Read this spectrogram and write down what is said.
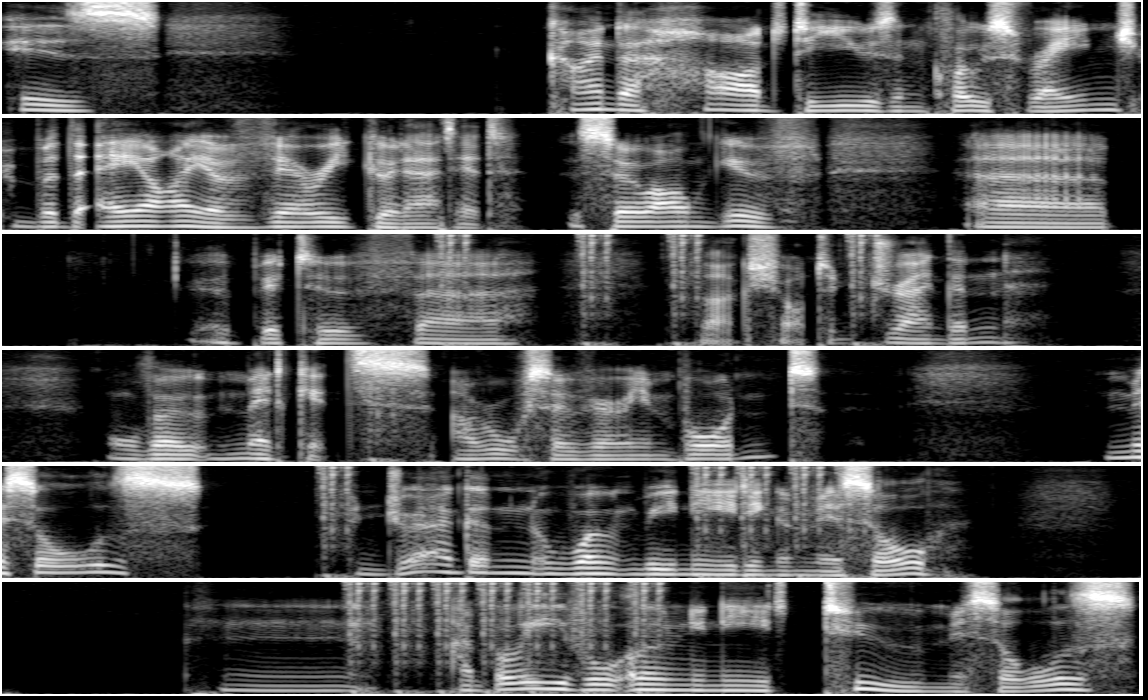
is kind of hard to use in close range, but the AI are very good at it. So I'll give uh, a bit of uh, buckshot to Dragon, although medkits are also very important. Missiles, Dragon won't be needing a missile. Hmm, I believe we'll only need two missiles.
